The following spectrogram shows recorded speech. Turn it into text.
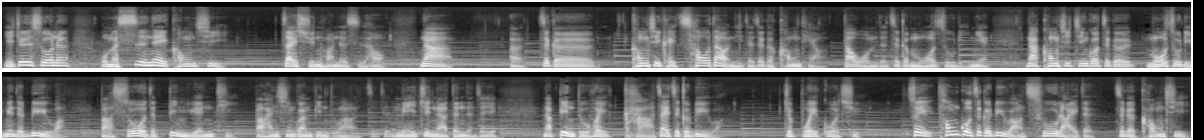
也就是说呢，我们室内空气在循环的时候，那呃这个空气可以抽到你的这个空调，到我们的这个模组里面。那空气经过这个模组里面的滤网，把所有的病原体，包含新冠病毒啊、这这霉菌啊等等这些，那病毒会卡在这个滤网，就不会过去。所以通过这个滤网出来的这个空气。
